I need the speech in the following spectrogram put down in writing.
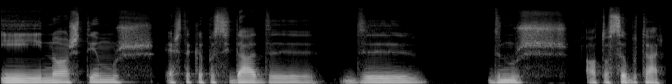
E nós temos esta capacidade de, de nos autossabotar.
